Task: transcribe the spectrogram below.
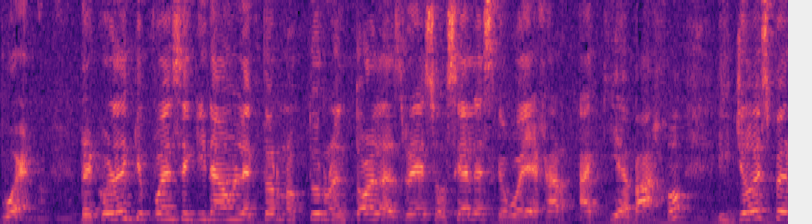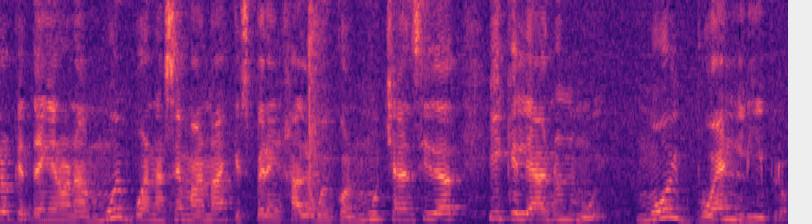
bueno. Recuerden que pueden seguir a un lector nocturno en todas las redes sociales que voy a dejar aquí abajo. Y yo espero que tengan una muy buena semana, que esperen Halloween con mucha ansiedad y que lean un muy, muy buen libro.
